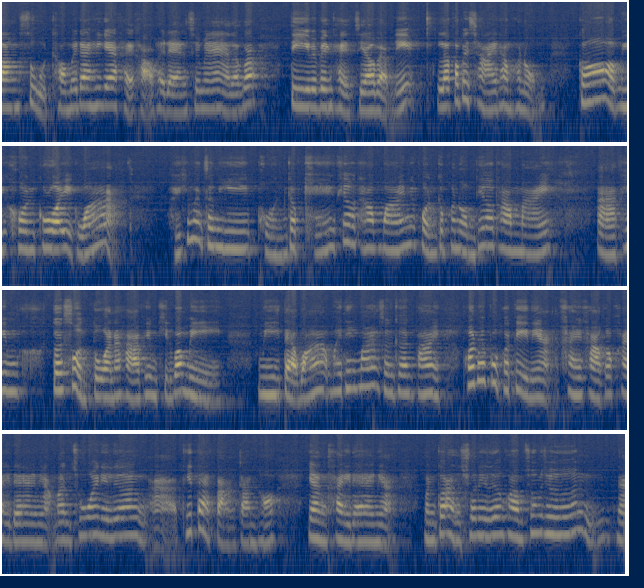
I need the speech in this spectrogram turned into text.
บางสูตรเขาไม่ได้ให้แยกไข่ขาวไข่แดงใช่ไหมแล้วก็ตีไปเป็นไข่เจียวแบบนี้ แล้วก็ไปใช้ทำขนม ก็มีคนกลัวอีกว่าเฮ้ยมันจะมีผลกับเค้กที่เราทำไหมมีผลกับขนมที่เราทำไหม อ่าพิมพ์โดยส่วนตัวนะคะ พิมพ์คิดว่ามีมีแต่ว่าไม่ได้มากจนเกินไป เพราะโดยปกติเนี่ยไข่ขาวกับไข่แดงเนี่ยมันช่วยในเรื่องอาที่แตกต่างกันเนาะอย่างไข่แดงเนี่ยมันก็อาจจะช่วยในเรื่องความชุ่มชื้น ใน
